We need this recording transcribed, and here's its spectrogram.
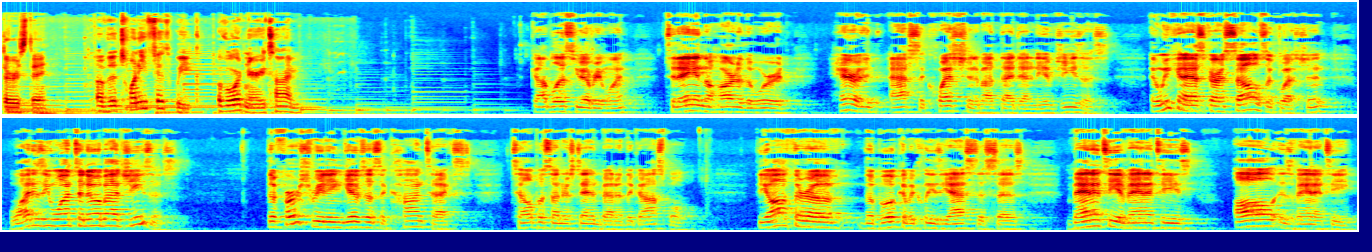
Thursday of the 25th week of Ordinary Time. God bless you, everyone. Today, in the Heart of the Word, Herod asks a question about the identity of Jesus. And we can ask ourselves a question why does he want to know about Jesus? The first reading gives us a context to help us understand better the gospel. The author of the book of Ecclesiastes says, Vanity of vanities, all is vanity.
